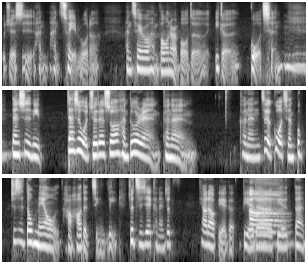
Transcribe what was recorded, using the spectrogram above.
我觉得是很很脆弱的、很脆弱、很 vulnerable 的一个过程。嗯但是你，但是我觉得说很多人可能可能这个过程不就是都没有好好的经历，就直接可能就跳到别个别的啊别段。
